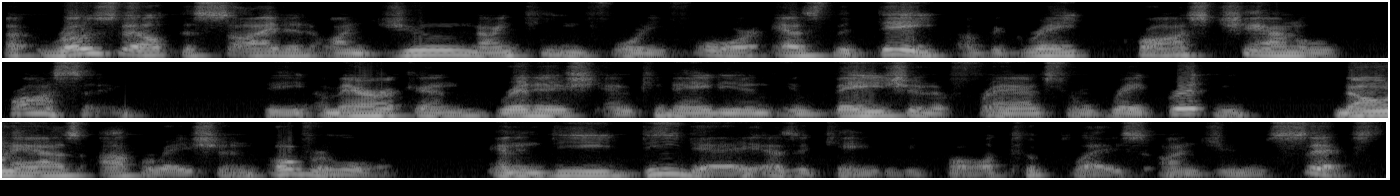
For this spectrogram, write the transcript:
uh, Roosevelt decided on June 1944 as the date of the Great Cross Channel Crossing, the American, British, and Canadian invasion of France from Great Britain, known as Operation Overlord. And indeed, D Day, as it came to be called, took place on June 6th.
